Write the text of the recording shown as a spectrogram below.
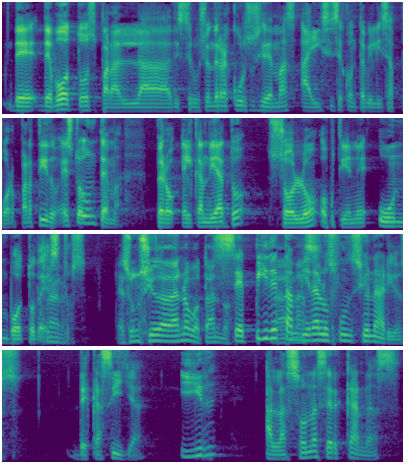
de, de votos para la distribución de recursos y demás, ahí sí se contabiliza por partido. Es todo un tema, pero el candidato solo obtiene un voto de Claro. estos. Es un ciudadano votando. Se pide también más. a los funcionarios de casilla ir a las zonas cercanas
